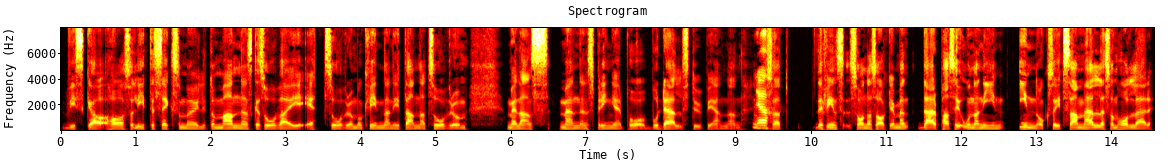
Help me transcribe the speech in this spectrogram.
vi ska ha så lite sex som möjligt och mannen ska sova i ett sovrum och kvinnan i ett annat sovrum medan männen springer på bordell stup i änden. Ja. Så att det finns sådana saker, men där passar ju onanin in också i ett samhälle som håller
